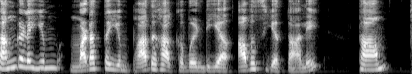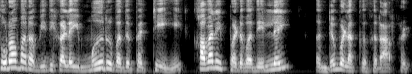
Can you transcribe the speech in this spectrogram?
தங்களையும் மடத்தையும் பாதுகாக்க வேண்டிய அவசியத்தாலே தாம் துறவர விதிகளை மீறுவது பற்றி கவலைப்படுவதில்லை என்று விளக்குகிறார்கள்.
